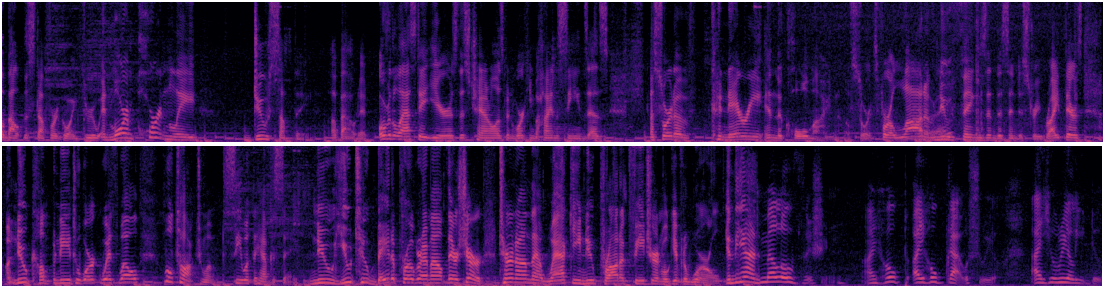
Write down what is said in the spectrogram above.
about the stuff we're going through, and more importantly, do something about it. Over the last eight years, this channel has been working behind the scenes as a sort of canary in the coal mine of sorts for a lot of new things in this industry, right? There's a new company to work with. Well, we'll talk to them, see what they have to say. New YouTube beta program out there? Sure, turn on that wacky new product feature and we'll give it a whirl. In the end, Mellow Vision. I hope I hope that was real. I really do.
